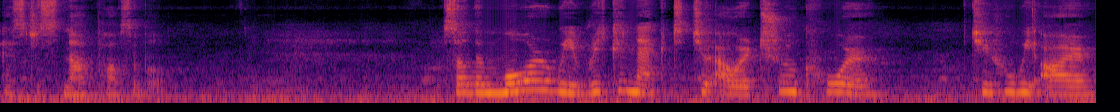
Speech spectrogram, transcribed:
It's just not possible. So the more we reconnect to our true core, to who we are,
